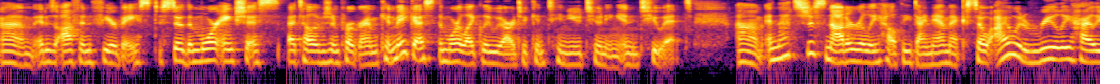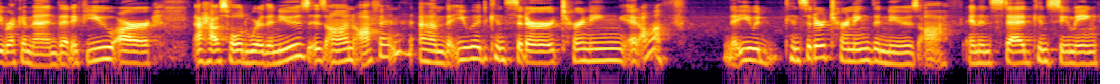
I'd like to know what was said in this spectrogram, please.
Um, it is often fear based. So, the more anxious a television program can make us, the more likely we are to continue tuning into it. Um, and that's just not a really healthy dynamic. So, I would really highly recommend that if you are a household where the news is on often, um, that you would consider turning it off that you would consider turning the news off and instead consuming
